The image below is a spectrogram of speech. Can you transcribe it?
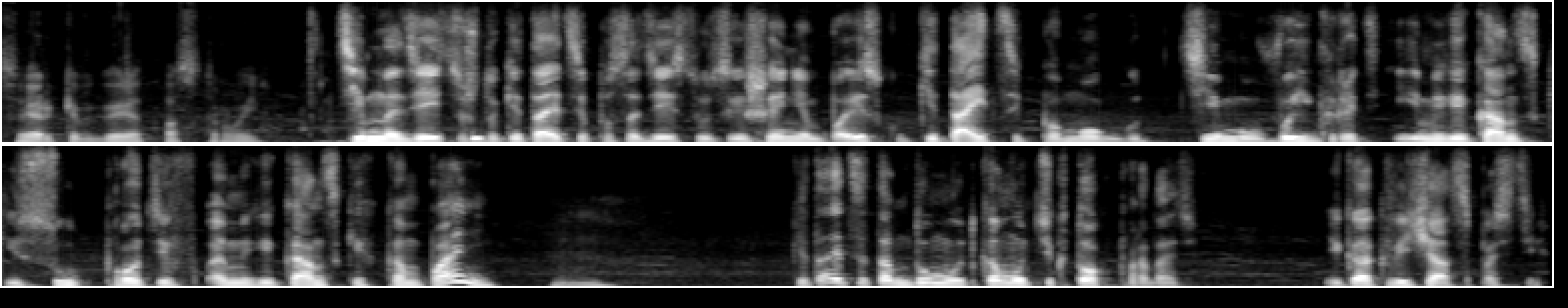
Церковь, говорят, построй. Тим надеется, что китайцы посодействуют с решением по иску. Китайцы помогут Тиму выиграть американский суд против американских компаний? Mm. Китайцы там думают, кому ТикТок продать. И как Вичат спасти.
